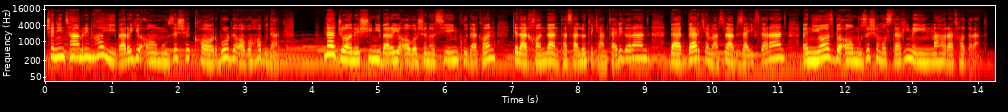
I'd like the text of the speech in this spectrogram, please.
چنین تمرین هایی برای آموزش کاربرد آواها بودند. نه جانشینی برای آواشناسی این کودکان که در خواندن تسلط کمتری دارند در درک مطلب ضعیفترند و نیاز به آموزش مستقیم این مهارت ها دارند.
